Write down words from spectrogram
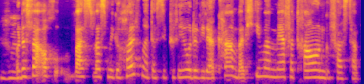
Mhm. Und das war auch was, was mir geholfen hat, dass die Periode wieder kam, weil ich immer mehr Vertrauen gefasst habe.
